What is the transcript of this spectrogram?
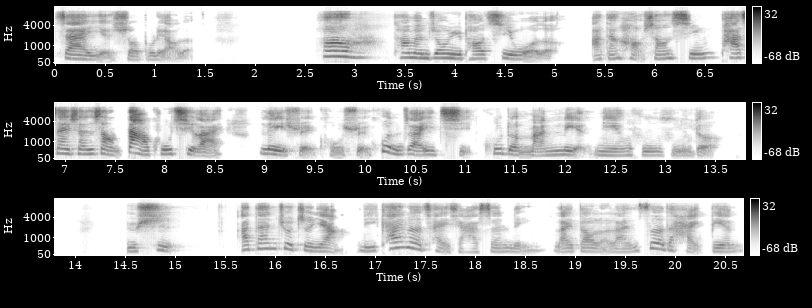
再也受不了了啊！他们终于抛弃我了。阿丹好伤心，趴在山上大哭起来，泪水、口水混在一起，哭得满脸黏糊糊的。于是，阿丹就这样离开了彩霞森林，来到了蓝色的海边。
